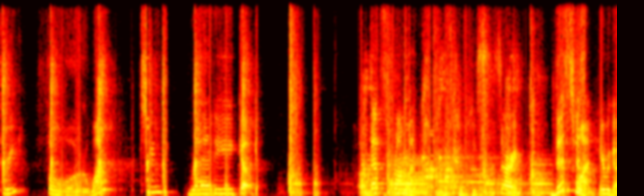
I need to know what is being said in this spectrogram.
three, four, one, two, ready, go. Oh, that's the wrong one. Sorry. This one, here we go.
